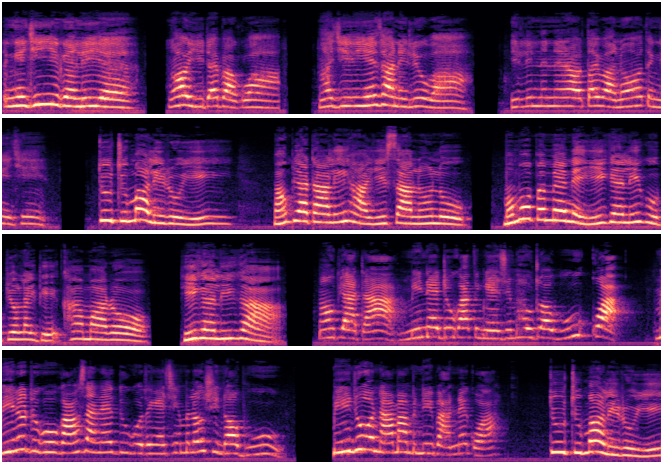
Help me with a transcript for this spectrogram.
တငယ်ချင်းရေကန်လေးရဲ့ငါ့ကိုရေတိုက်ပါကွာငါကြီးအရင်စားနေလို့ပါ ဒီလေးနည်းနည်းတော့တိုက်ပါနော်တငယ်ချင်းတူတူမလေးတို့ရေမောင်ပြတာလေးဟာရေစာလွန်းလို့မမောပမဲနဲ့ရေကန်လေးကိုပြောလိုက်တဲ့အခါမှာတော့ရေကန်လေးကမောင်ပြတာမင်းနဲ့တို့ကတငယ်ချင်းမဟုတ်တော့ဘူးကွမင်းတို့တကူကောင်းဆန်တဲ့သူကိုတငယ်ချင်းမလို့ရှင်တော့ဘူးမင်းတို့အနားမှာမနေပါနဲ့ကွာတူတူမလေးတို့ရေ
